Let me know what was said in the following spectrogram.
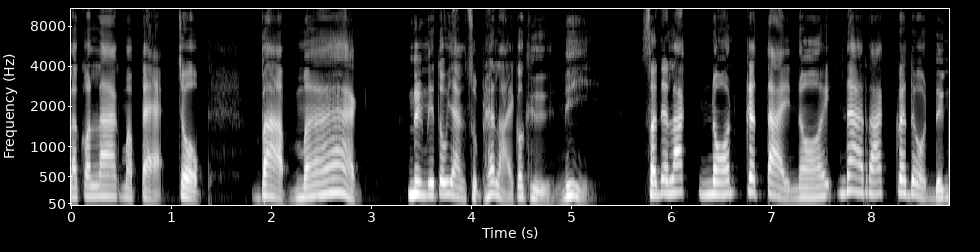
แล้วก็ลากมาแปะจบ บาปมาก หนึ่งในตัวอย่างสุดแพร่หลายก็คือ นี่ สัญลักษณ์นอนกระต่ายน้อย น่ารักกระโดดดึง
